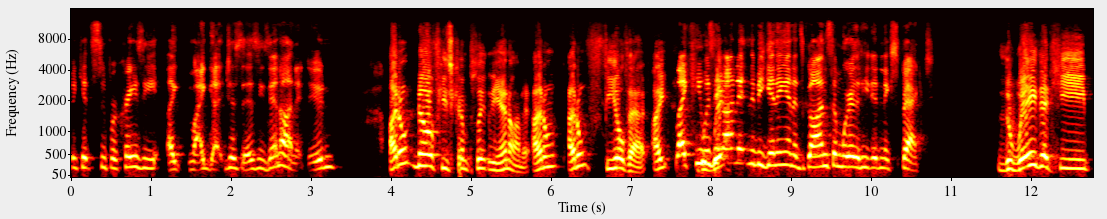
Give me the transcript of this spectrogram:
it gets super crazy, like my gut just says he's in on it, dude. I don't know if he's completely in on it. I don't. I don't feel that. I Like he was way- in on it in the beginning and it's gone somewhere that he didn't expect. the way that he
